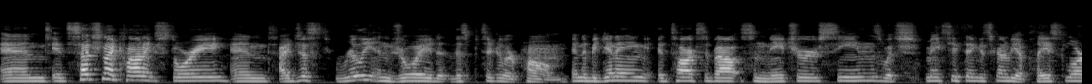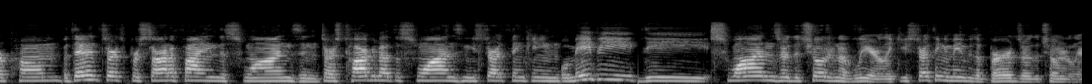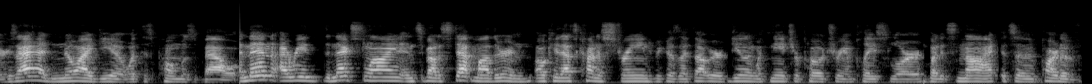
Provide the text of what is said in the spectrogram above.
And it's such an iconic story, and I just really enjoyed this particular poem. In the beginning, it talks about some nature scenes, which makes you think it's going to be a place lore poem. But then it starts personifying the swans and starts talking about the swans, and you start thinking, well, maybe the swans are the children of Lir. Like, you start thinking maybe the birds are the children of Lir, because I had no idea what this poem was about. And then I read the next line, and it's about a stepmother, and okay, that's kind of strange because I thought we were dealing with nature poetry poetry and place lore, but it's not. It's a part of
